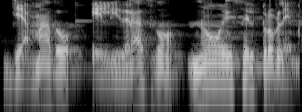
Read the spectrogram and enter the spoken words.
llamado El liderazgo no es el problema.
